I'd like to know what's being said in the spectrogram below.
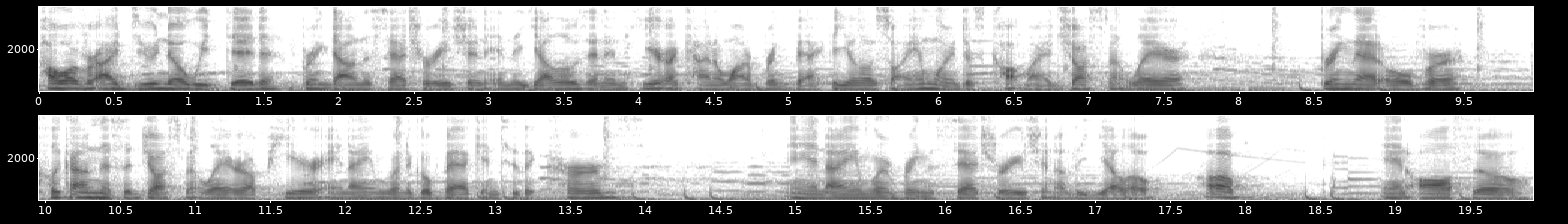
However, I do know we did bring down the saturation in the yellows and in here I kind of want to bring back the yellow. So I am going to just cut my adjustment layer, bring that over, click on this adjustment layer up here and I am going to go back into the curves and I am going to bring the saturation of the yellow up and also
